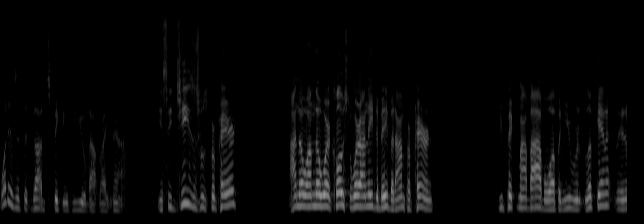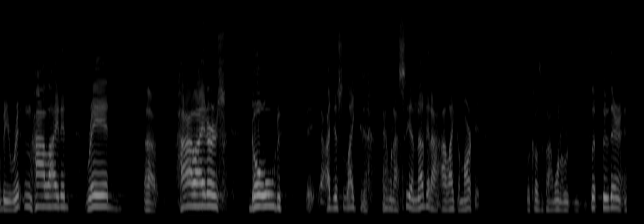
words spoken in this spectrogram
What is it that God's speaking to you about right now? You see, Jesus was prepared. I know I'm nowhere close to where I need to be, but I'm preparing. You pick my Bible up and you look in it, it'll be written, highlighted, red, uh, highlighters, gold. I just like man, when I see a nugget, I, I like to mark it. Because if I want to flip through there and,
